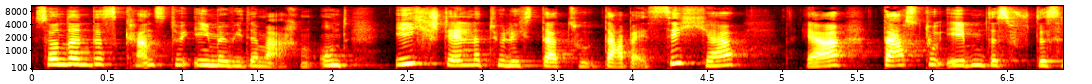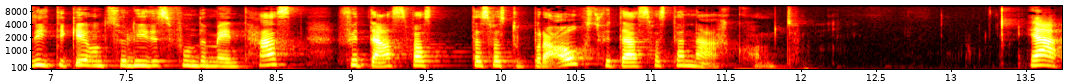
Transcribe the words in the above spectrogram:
sondern das kannst du immer wieder machen. Und ich stelle natürlich dazu dabei sicher, ja, dass du eben das, das richtige und solides Fundament hast für das, was, das, was du brauchst, für das, was danach kommt. Ja,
